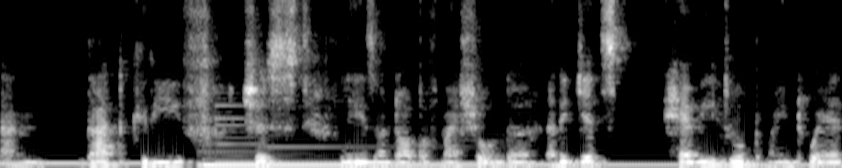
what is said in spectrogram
And that grief just lays on top of my shoulder and it gets heavy to a point where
